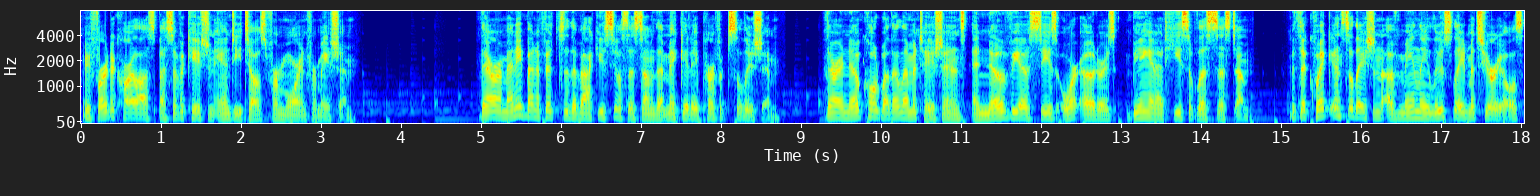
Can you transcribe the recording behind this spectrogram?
Refer to Carlisle's specification and details for more information. There are many benefits to the VacuSeal system that make it a perfect solution. There are no cold weather limitations and no VOCs or odors being an adhesiveless system. With the quick installation of mainly loose laid materials,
